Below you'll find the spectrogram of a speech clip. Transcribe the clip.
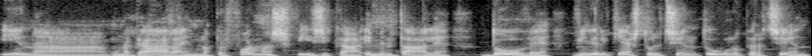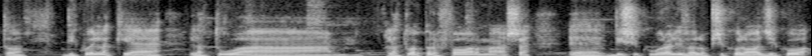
in uh, una gara, in una performance fisica e mentale dove viene richiesto il 101% di quella che è la tua, la tua performance, eh, di sicuro a livello psicologico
